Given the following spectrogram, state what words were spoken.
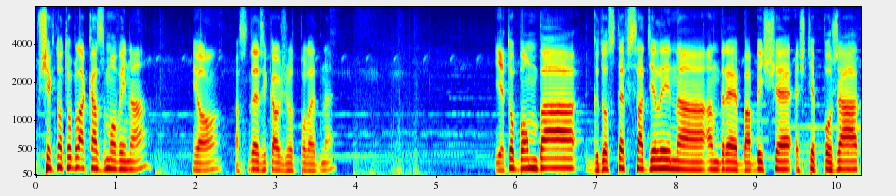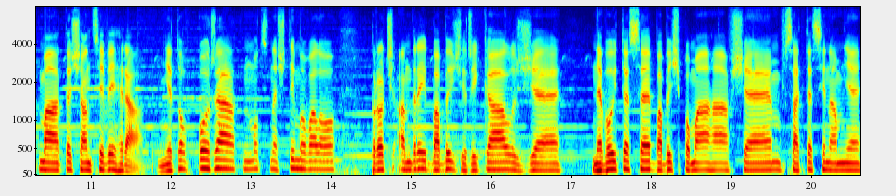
všechno to byla kazmovina, jo, já jsem tady říkal už odpoledne. Je to bomba, kdo jste vsadili na Andreje Babiše, ještě pořád máte šanci vyhrát. Mě to pořád moc neštimovalo, proč Andrej Babiš říkal, že nebojte se, Babiš pomáhá všem, vsaďte si na mě.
